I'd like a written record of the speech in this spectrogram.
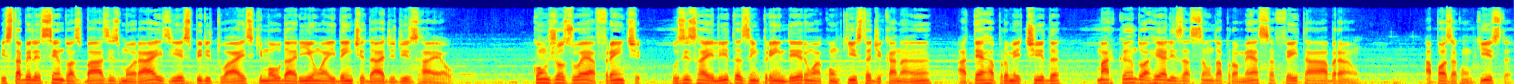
estabelecendo as bases morais e espirituais que moldariam a identidade de Israel. Com Josué à frente, os israelitas empreenderam a conquista de Canaã, a terra prometida, marcando a realização da promessa feita a Abraão. Após a conquista,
